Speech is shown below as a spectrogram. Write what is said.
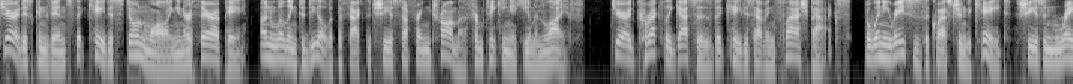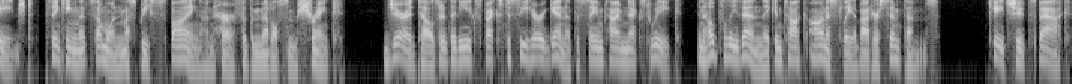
Jared is convinced that Kate is stonewalling in her therapy, unwilling to deal with the fact that she is suffering trauma from taking a human life. Jared correctly guesses that Kate is having flashbacks, but when he raises the question to Kate, she is enraged, thinking that someone must be spying on her for the meddlesome shrink. Jared tells her that he expects to see her again at the same time next week, and hopefully then they can talk honestly about her symptoms. Kate shoots back,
